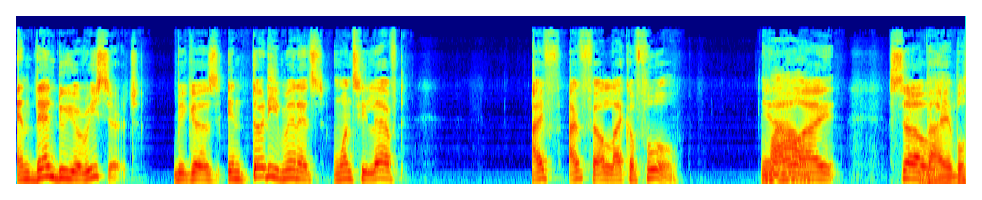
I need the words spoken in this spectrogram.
and then do your research. Because in 30 minutes, once he left, I, f- I felt like a fool. You Wow. know, I, so. valuable,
